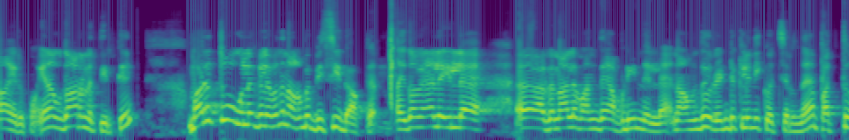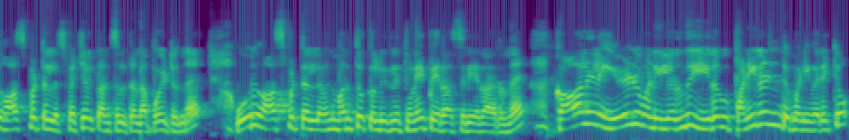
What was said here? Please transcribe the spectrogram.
தான் இருக்கும். ஏன்னா உதாரணத்திற்கு மருத்துவ உலகில் வந்து நான் ரொம்ப பிஸி டாக்டர் ஏதோ வேலை இல்லை அதனால வந்தேன் அப்படின்னு இல்லை. நான் வந்து ரெண்டு கிளினிக் வச்சிருந்தேன். பத்து ஹாஸ்பிட்டலில் ஸ்பெஷல் கன்சல்டண்டாக போயிட்டு இருந்தேன். ஒரு ஹாஸ்பிட்டலில் வந்து மருத்துவக் கல்லூரியில் துணை பேராசிரியராக இருந்தேன். காலையில் ஏழு மணிலேருந்து இரவு பனிரெண்டு மணி வரைக்கும்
